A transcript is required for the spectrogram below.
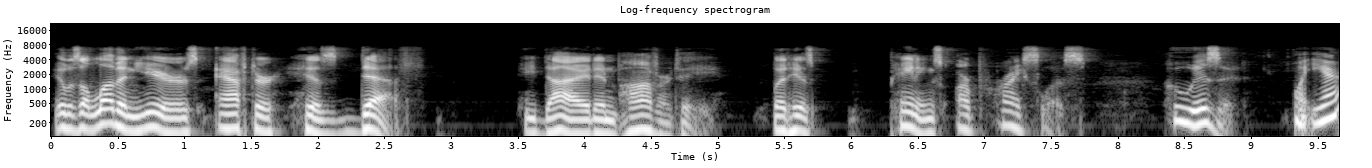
It was 11 years after his death. He died in poverty, but his paintings are priceless. Who is it? What year?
